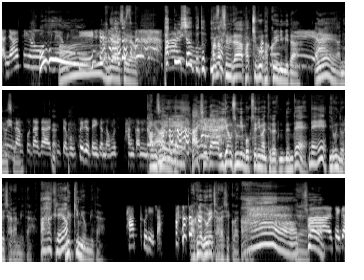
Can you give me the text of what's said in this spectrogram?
안녕하세요. 김혜영 씨. 아, 안녕하세요. 박군 씨하고도 인사. 반갑습니다. 박주부 박구윤입니다. 씨, 예, 안녕하세요. TV만 보다가 진짜 목소리 들으니까 너무 반갑네요. 감사합니다. 네. 아, 제가 이경숙님 목소리만 들었는데 네. 이분 노래 잘합니다. 아, 그래요? 느낌이 옵니다. 사투리라. 아, 근데 노래 잘하실 것 같아요. 아, 예. 좋아요. 아, 제가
